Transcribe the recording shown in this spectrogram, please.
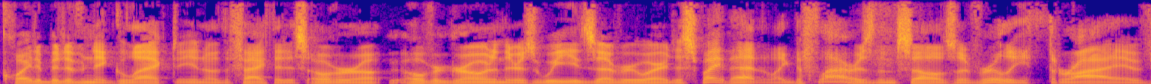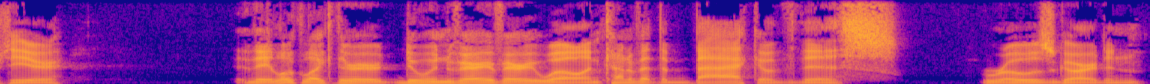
quite a bit of neglect, you know, the fact that it's over overgrown and there's weeds everywhere, despite that, like the flowers themselves have really thrived here. They look like they're doing very, very well. And kind of at the back of this rose garden,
